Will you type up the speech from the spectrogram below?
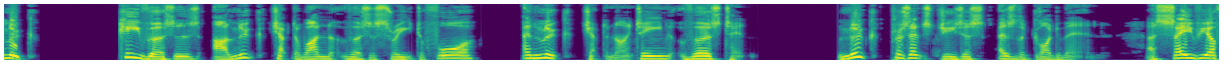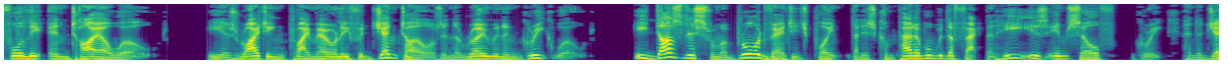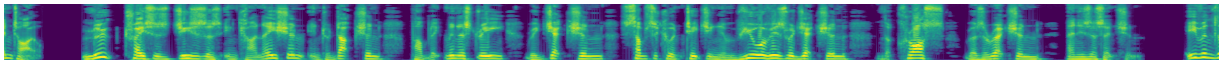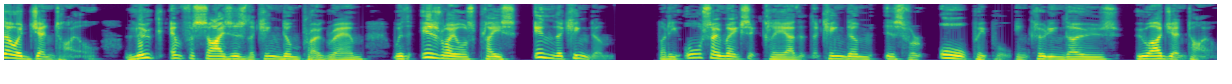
Luke. Key verses are Luke chapter 1 verses 3 to 4 and Luke chapter 19 verse 10. Luke presents Jesus as the God man, a savior for the entire world. He is writing primarily for Gentiles in the Roman and Greek world. He does this from a broad vantage point that is compatible with the fact that he is himself Greek and a Gentile. Luke traces Jesus' incarnation, introduction, public ministry, rejection, subsequent teaching in view of his rejection, the cross, resurrection, and his ascension. Even though a Gentile, Luke emphasizes the kingdom program with Israel's place in the kingdom, but he also makes it clear that the kingdom is for all people, including those who are Gentiles.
